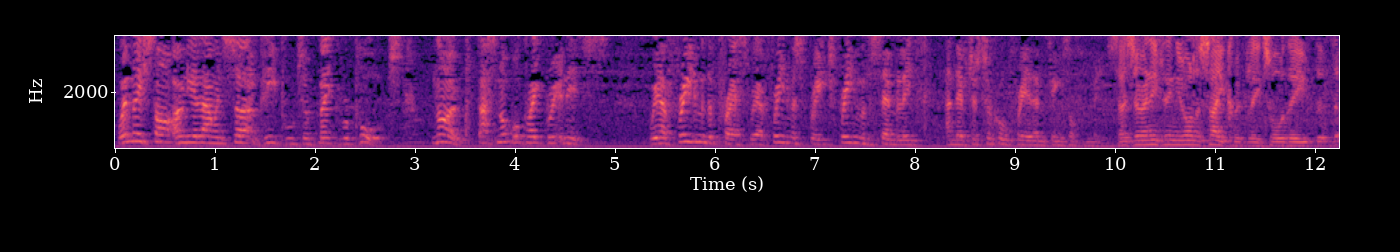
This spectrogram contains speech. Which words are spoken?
When they start only allowing certain people to make reports, no, that's not what Great Britain is. We have freedom of the press, we have freedom of speech, freedom of assembly, and they've just took all three of them things off of me. So, is there anything you want to say quickly to all the, the, the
